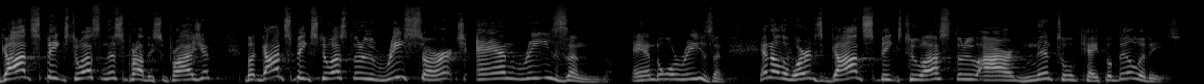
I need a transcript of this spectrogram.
God speaks to us, and this will probably surprise you, but God speaks to us through research and reason and or reason. In other words, God speaks to us through our mental capabilities.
